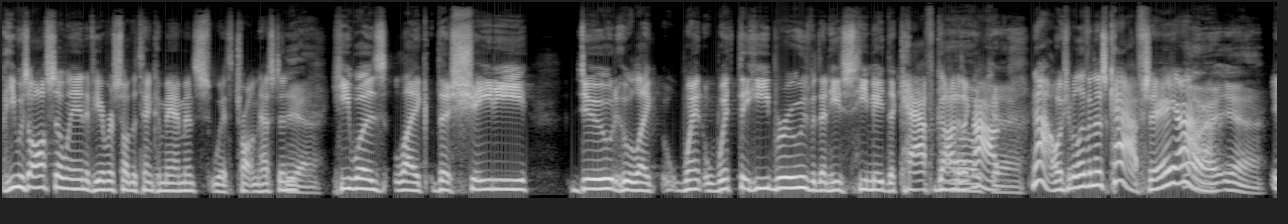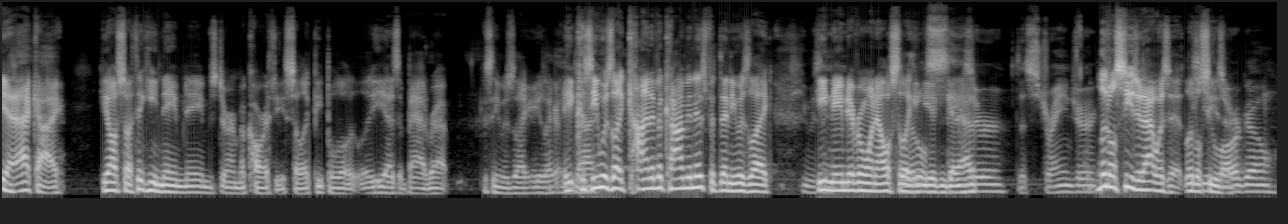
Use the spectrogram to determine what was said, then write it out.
He was also in if you ever saw the Ten Commandments with Charlton Heston. Yeah. he was like the shady dude who like went with the Hebrews, but then he's he made the calf god. He's like, Okay. nah, no, we should be living this calf. See, ah. All right. Yeah. yeah, that guy. He also, I think he named names during McCarthy, so like people, he has a bad rap because he was like, he was like, because he, got- was like kind of a communist, but then he was like, He was he named everyone else so like he can get out. of Caesar, The Stranger, Little Caesar, that was it. Little Key Caesar. Largo,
